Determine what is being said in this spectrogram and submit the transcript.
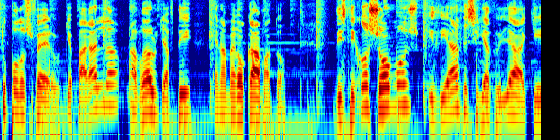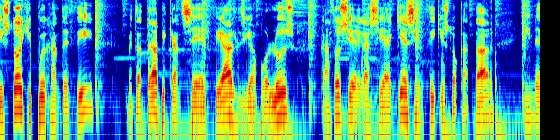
του ποδοσφαίρου και παράλληλα να βγάλουν και αυτοί ένα μεροκάματο. Δυστυχώς όμως η διάθεση για δουλειά και οι στόχοι που είχαν τεθεί μετατράπηκαν σε εφιάλτης για πολλούς καθώς οι εργασιακές συνθήκες στο Κατάρ είναι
